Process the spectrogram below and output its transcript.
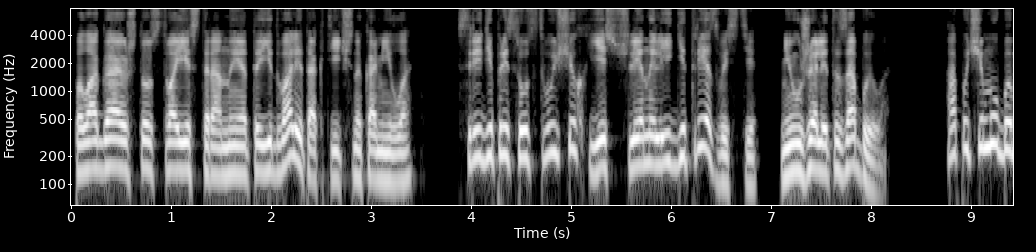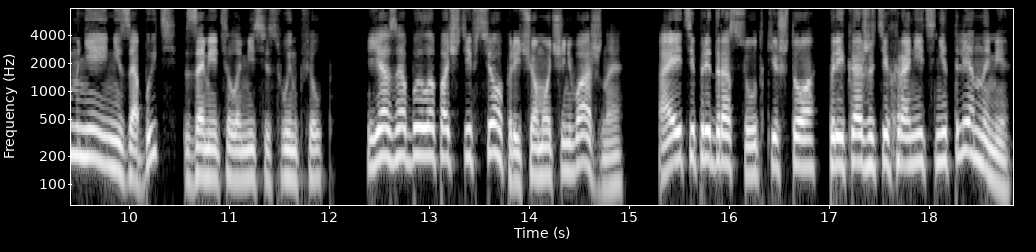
Полагаю, что с твоей стороны это едва ли тактично, Камила. Среди присутствующих есть члены Лиги трезвости. Неужели ты забыла? А почему бы мне и не забыть, заметила миссис Уинкфилд. Я забыла почти все, причем очень важное. А эти предрассудки что, прикажете хранить нетленными?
